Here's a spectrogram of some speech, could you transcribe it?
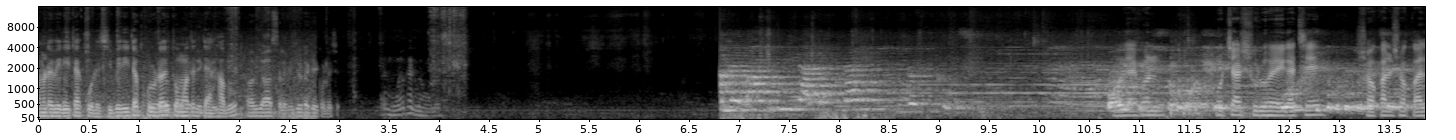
আমরা বেদিটা করেছি। বেদিটা পুরোটাই তোমাদের দেখাবো। এখন প্রচার শুরু হয়ে গেছে সকাল সকাল।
